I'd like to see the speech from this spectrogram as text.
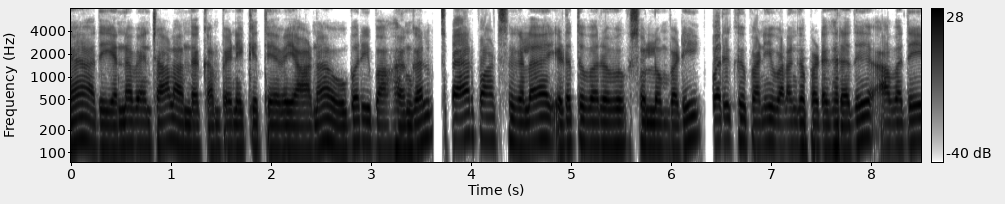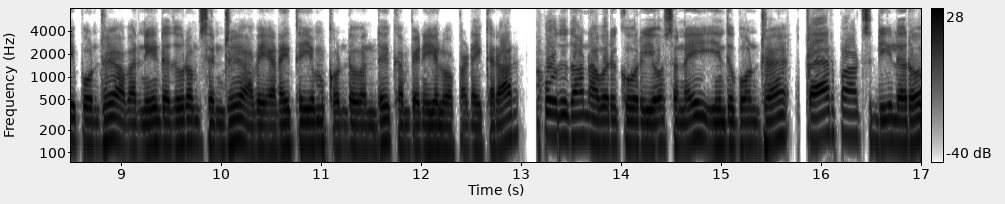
அது என்னவென்றால் அந்த கம்பெனிக்கு தேவையான உபரி பாகங்கள் ஸ்பேர் பார்ட்ஸுகளை எடுத்து வர சொல்லும்படி அவருக்கு பணி வழங்கப்படுகிறது. அவதே போன்று அவர் நீண்ட தூரம் சென்று அவை அனைத்தையும் கொண்டு வந்து கம்பெனியில் ஒப்படைக்கிறார். அப்போதுதான் அவருக்கு ஒரு யோசனை. இது போன்ற ஸ்பேர் பார்ட்ஸ் டீலரோ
